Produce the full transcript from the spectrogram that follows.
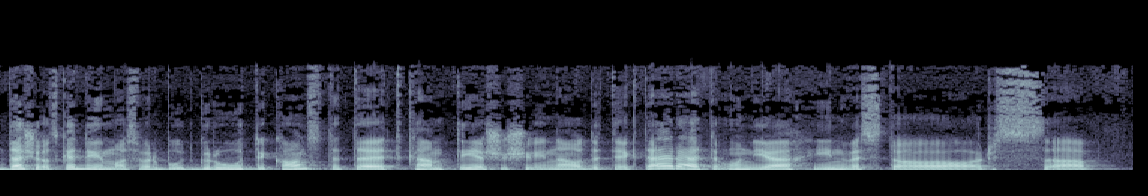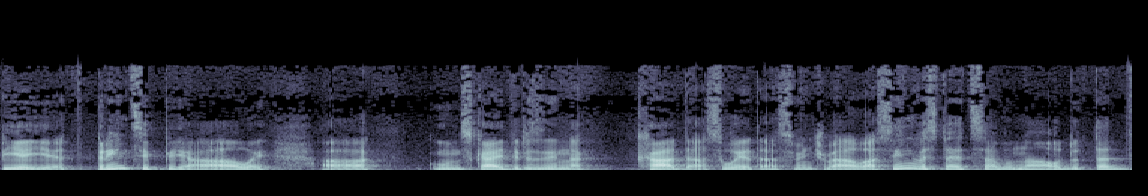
Dažos gadījumos var būt grūti konstatēt, kam tieši šī nauda tiek tērēta, un ja investors pieiet principiāli un skaidri zina, kādās lietās viņš vēlās investēt savu naudu, tad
